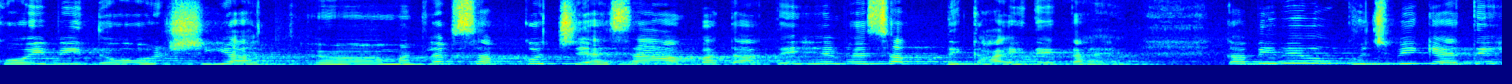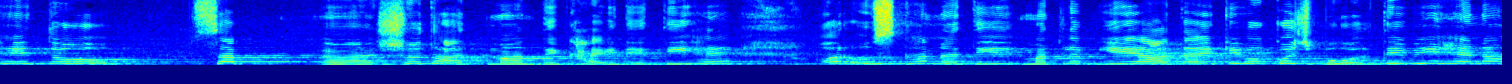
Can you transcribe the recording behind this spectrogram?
कोई भी दोष या अ, मतलब सब कुछ जैसा आप बताते हैं वह सब दिखाई देता है। कभी भी वो कुछ भी कहते हैं तो सब शुद्ध आत्मा दिखाई देती है और उसका नती मतलब ये आता है कि वो कुछ बोलते भी हैं ना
